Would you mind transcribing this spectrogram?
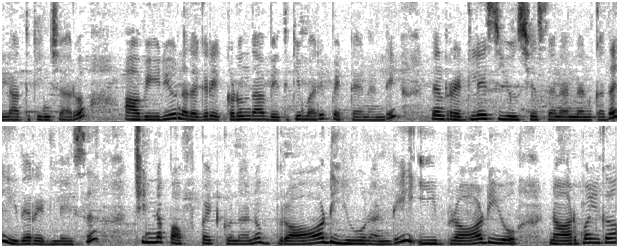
ఎలా అతికించారో ఆ వీడియో నా దగ్గర ఎక్కడుందా వెతికి మరీ పెట్టానండి. నేను రెడ్ లేస్ యూజ్ చేశాను అన్నాను కదా ఇదే రెడ్ లేస్. చిన్న పఫ్ పెట్టుకున్నాను బ్రాడ్ యూ అండి. ఈ బ్రాడ్ యూ నార్మల్గా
